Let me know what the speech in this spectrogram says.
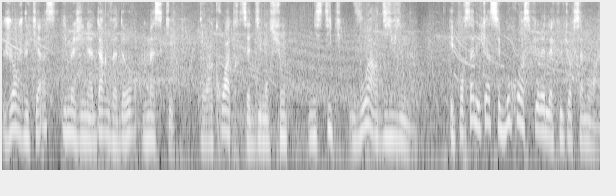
George Lucas imagina Dark Vador masqué, pour accroître cette dimension mystique, voire divine. Et pour ça, Lucas s'est beaucoup inspiré de la culture samouraï,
